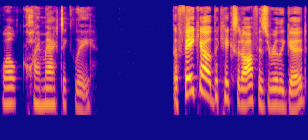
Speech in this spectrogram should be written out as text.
well, climactically. The fake out that kicks it off is really good.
